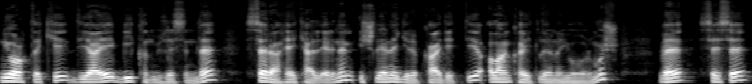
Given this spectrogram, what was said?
New York'taki DIA Beacon Müzesi'nde Serra heykellerinin içlerine girip kaydettiği alan kayıtlarını yoğurmuş ve sese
